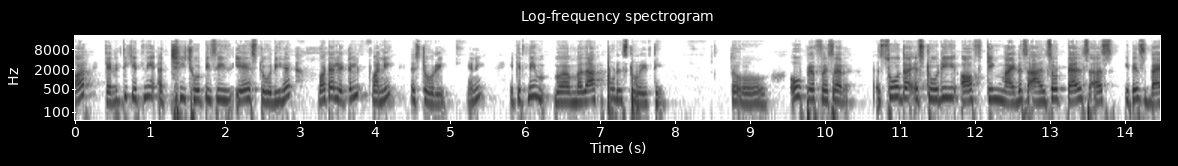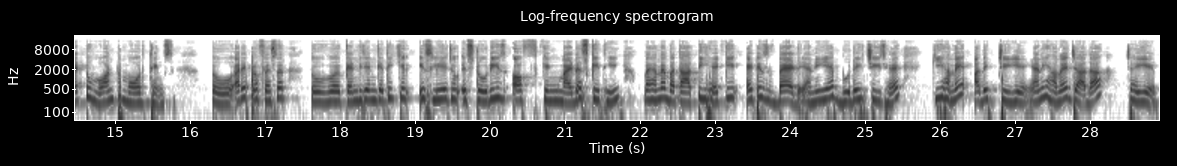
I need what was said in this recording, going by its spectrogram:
और कह रही थी कितनी अच्छी, छोटी सी ये स्टोरी है what a little funny story यानी ये कितनी मजाकपूर्ण स्टोरी थी। तो ओ professor so the story of king Midas also tells us it is bad to want more things तो अरे प्रोफेसर तो कैंडी जैन कहती कि इसलिए जो स्टोरीज ऑफ़ किंग माइडस की थी, वह हमें बताती है कि इट इज़ बैड यानी यह बुरी चीज़ है कि हमें अधिक चाहिए, यानी हमें ज़्यादा चाहिए।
